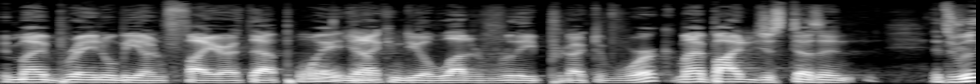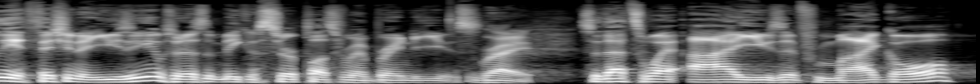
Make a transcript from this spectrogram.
and my brain will be on fire at that point, and Yep. I can do a lot of really productive work. My body just doesn't, it's really efficient at using them, so it doesn't make a surplus for my brain to use. Right. So that's why I use it for my goal.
